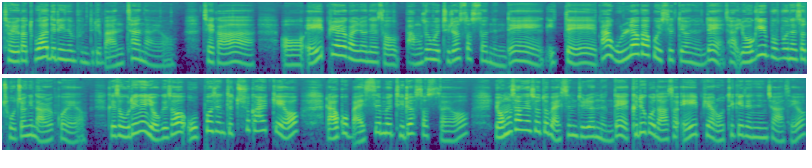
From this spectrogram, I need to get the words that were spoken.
저희가 도와드리는 분들이 많잖아요. 제가 어 APR 관련해서 방송을 드렸었었는데 이때 막 올라가고 있을 때였는데 자 여기 부분에서 조정이 나올 거예요. 그래서 우리는 여기서 5% 추가할게요. 라고 말씀을 드렸었어요. 영상에서도 말씀드렸는데 그리고 나서 APR 어떻게 됐는지 아세요?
